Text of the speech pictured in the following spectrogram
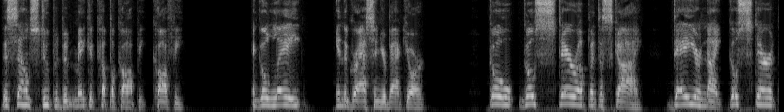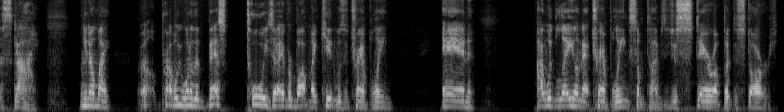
this sounds stupid, but make a cup of coffee, coffee, and go lay in the grass in your backyard. Go, go stare up at the sky, day or night. Go stare at the sky. You know, my uh, probably one of the best toys I ever bought my kid was a trampoline, and I would lay on that trampoline sometimes and just stare up at the stars.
